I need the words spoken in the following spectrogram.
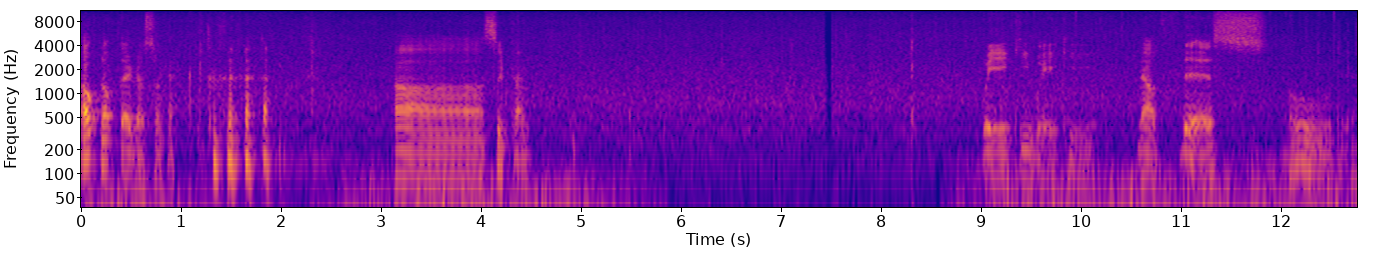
Oh, nope, there it goes, okay. uh, sleep time. Wakey, wakey. Now this... Oh, dear.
